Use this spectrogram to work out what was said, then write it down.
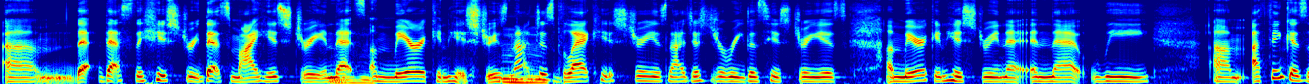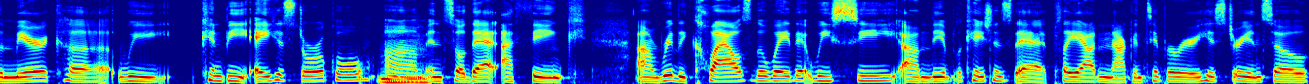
um, that that's the history, that's my history, and that's American history. It's not just Black history. It's not just Jurrita's history. It's American history, and that and that we, um, I think, as America, we can be ahistorical, um, and so that I think um, really clouds the way that we see um, the implications that play out in our contemporary history. And so,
